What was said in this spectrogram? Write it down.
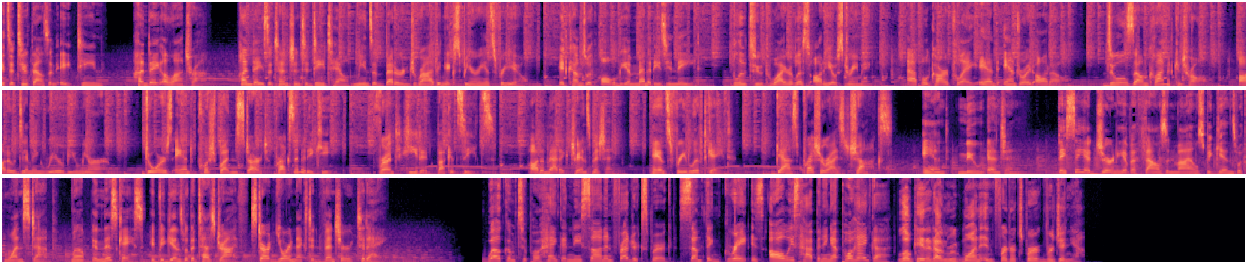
It's a 2018 Hyundai Elantra. Hyundai's attention to detail means a better driving experience for you. It comes with all the amenities you need. Bluetooth wireless audio streaming, Apple CarPlay and Android Auto, dual zone climate control, auto dimming rear view mirror, doors and push button start proximity key, front heated bucket seats, automatic transmission, hands free lift gate, gas pressurized shocks, and new engine. They say a journey of a thousand miles begins with one step. Well, in this case, it begins with a test drive. Start your next adventure today. Welcome to Pohanka Nissan in Fredericksburg. Something great is always happening at Pohanka. Located on Route 1 in Fredericksburg, Virginia.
